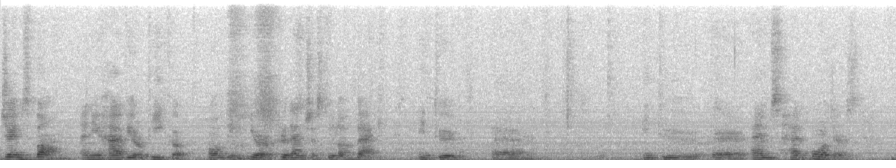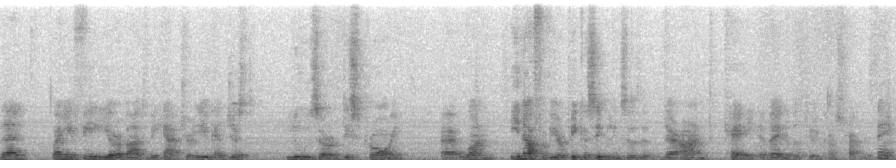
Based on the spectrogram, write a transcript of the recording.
James Bond and you have your Pico holding your credentials to log back into uh, into uh, M's headquarters, then when you feel you're about to be captured, you can just lose or destroy uh, one enough of your Pico siblings so that there aren't K available to reconstruct the thing.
